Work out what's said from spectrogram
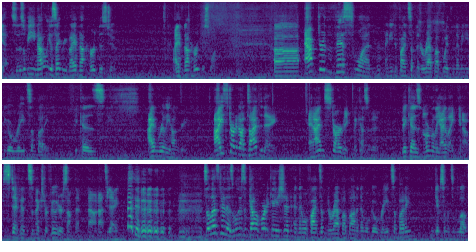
yet. So this will be not only a sight read, but I have not heard this tune. I have not heard this one. Uh, after this one, I need to find something to wrap up with, and then we need to go raid somebody because I'm really hungry. I started on time today, and I'm starving because of it. Because normally I like you know stick in some extra food or something. No, not today. so let's do this. We'll do some Californication, and then we'll find something to wrap up on, and then we'll go raid somebody and give someone some love.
